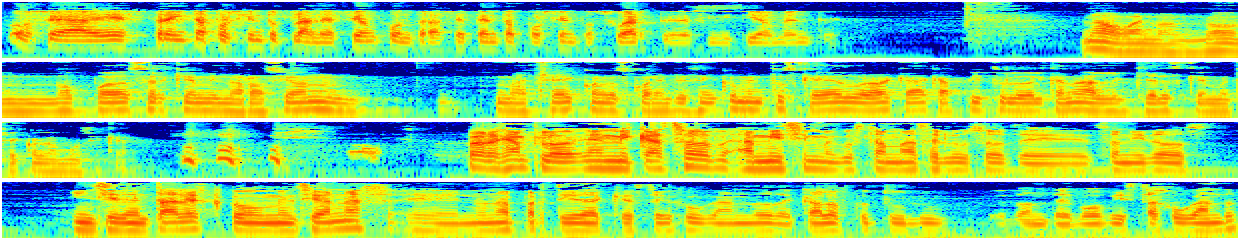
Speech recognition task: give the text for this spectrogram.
o sea, es 30% planeación contra 70% suerte, definitivamente. No, bueno, no, no puedo hacer que mi narración mache con los 45 minutos que debe durar cada capítulo del canal. ¿Quieres que mache con la música? Por ejemplo, en mi caso, a mí sí me gusta más el uso de sonidos incidentales, como mencionas, en una partida que estoy jugando de Call of Cthulhu, donde Bobby está jugando.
